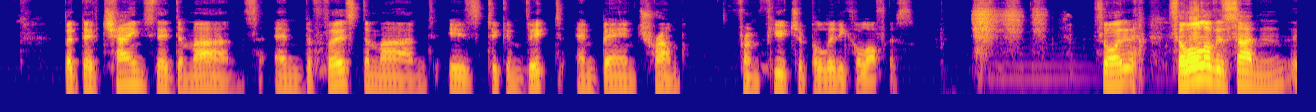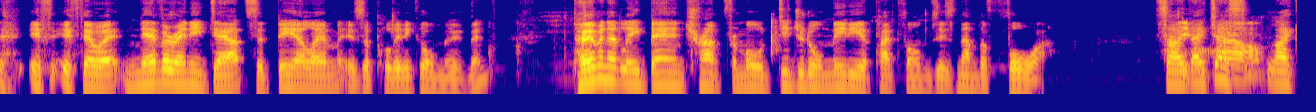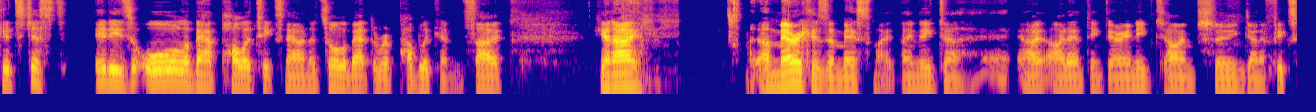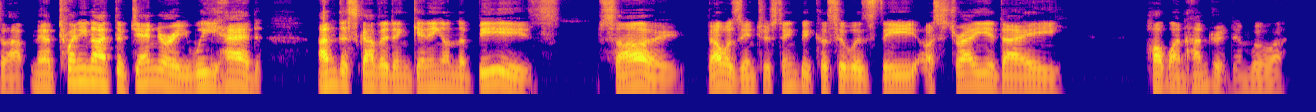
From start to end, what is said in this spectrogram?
but they've changed their demands. And the first demand is to convict and ban Trump from future political office. So, so all of a sudden, if if there were never any doubts that BLM is a political movement, permanently ban Trump from all digital media platforms is number four. So Yeah, they just wow. like it's just it is all about politics now, and it's all about the Republicans. So, you know, America's a mess, mate. They need to. I, I don't think they're any time soon going to fix it up. Now, 29th of January, we had undiscovered and getting on the beers. So that was interesting because it was the Australia Day Hot 100, and we were,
